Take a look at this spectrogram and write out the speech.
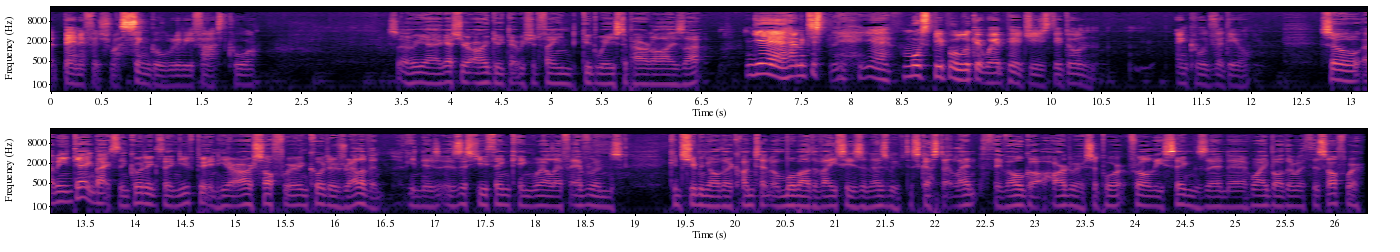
that benefits from a single really fast core. So yeah, I guess you're arguing that we should find good ways to parallelize that. Yeah, I mean, just yeah. Most people look at web pages; they don't encode video. So, I mean, getting back to the encoding thing, you've put in here, are software encoders relevant? I mean, is, is this you thinking, well, if everyone's consuming all their content on mobile devices, and as we've discussed at length, they've all got hardware support for all these things, then uh, why bother with the software?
